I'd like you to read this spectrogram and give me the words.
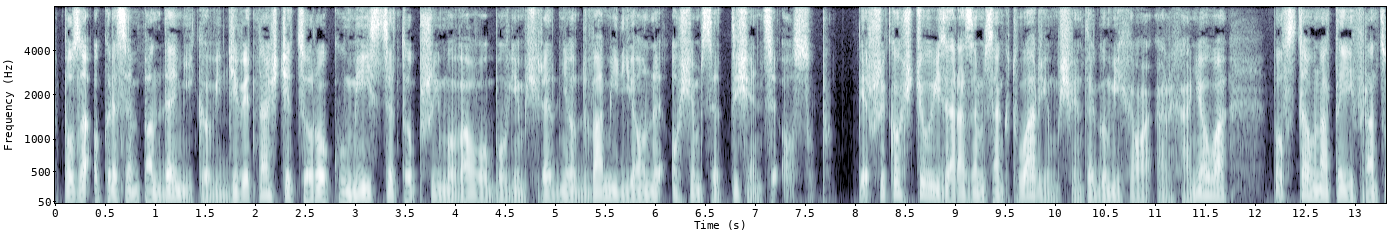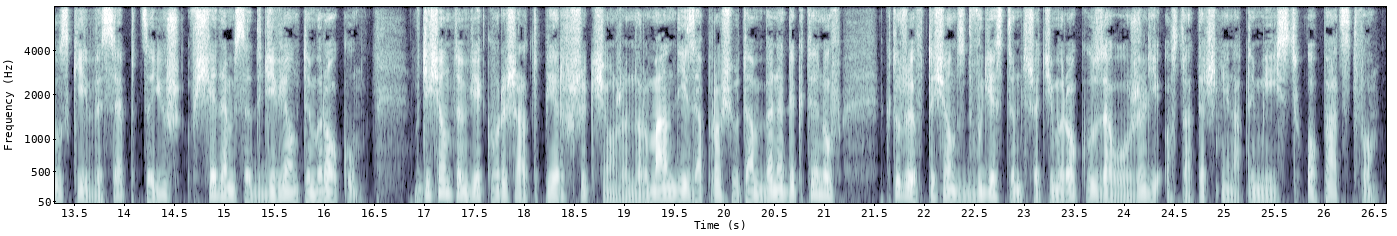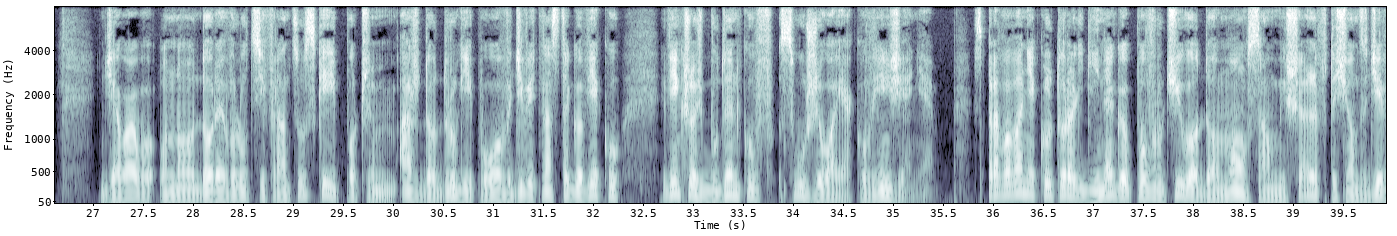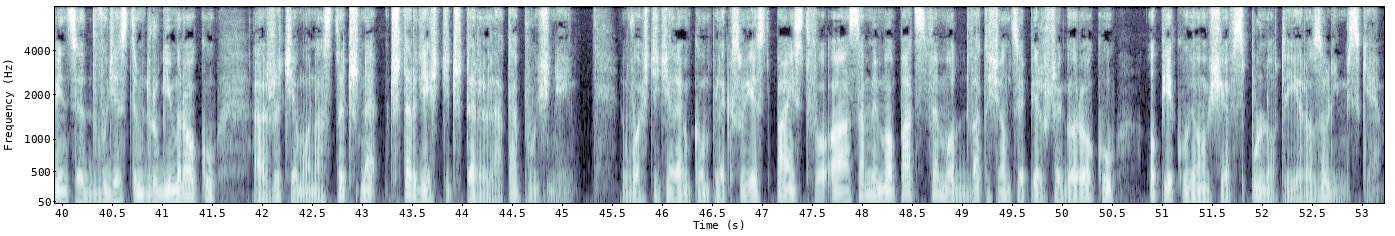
Poza okresem pandemii COVID-19 co roku miejsce to przyjmowało bowiem średnio 2 miliony 800 tysięcy osób. Pierwszy kościół i zarazem sanktuarium świętego Michała Archanioła powstał na tej francuskiej wysepce już w 709 roku. W X wieku Ryszard I, książę Normandii, zaprosił tam benedyktynów, którzy w 1023 roku założyli ostatecznie na tym miejscu opactwo. Działało ono do rewolucji francuskiej, po czym aż do drugiej połowy XIX wieku większość budynków służyła jako więzienie. Sprawowanie kultu religijnego powróciło do Mont Saint-Michel w 1922 roku, a życie monastyczne 44 lata później. Właścicielem kompleksu jest państwo, a samym opactwem od 2001 roku opiekują się wspólnoty jerozolimskie.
